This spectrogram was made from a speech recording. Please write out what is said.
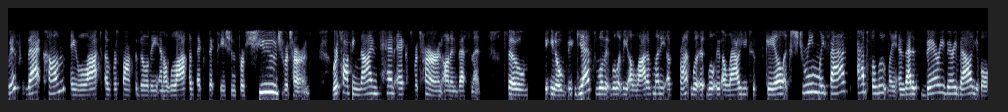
with that comes a lot of responsibility and a lot of expectation for huge returns. We're talking 9, 10x return on investment. So you know, yes, will it will it be a lot of money up front? Will it will it allow you to scale extremely fast? Absolutely, and that is very very valuable,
